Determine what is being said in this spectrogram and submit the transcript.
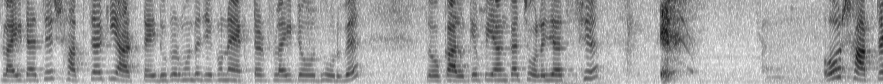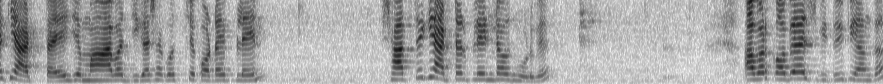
ফ্লাইট আছে সাতটা কি আটটা এই দুটোর মধ্যে যে কোনো একটার ফ্লাইটে ও ধরবে। তো কালকে প্রিয়াঙ্কা চলে যাচ্ছে। ও সাতটা কি আটটা এই যে মা আবার জিজ্ঞাসা করছে কটায় প্লেন সাতটা কি আটটার প্লেনটাও ধরবে। আবার কবে আসবি তুই প্রিয়াঙ্কা?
